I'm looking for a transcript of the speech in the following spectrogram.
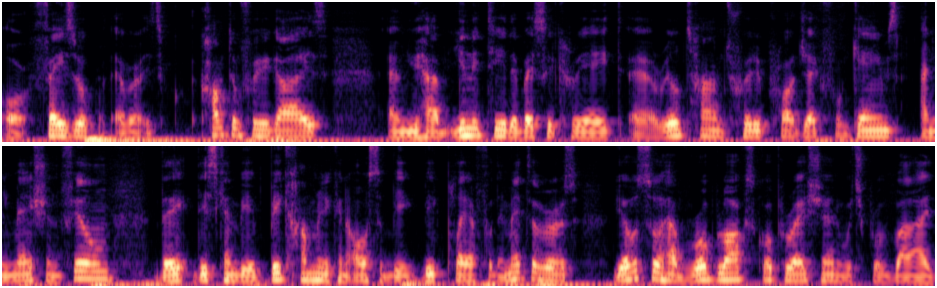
or Facebook, whatever it's comfortable for you guys. And you have Unity, they basically create a real-time 3D project for games, animation, film. They this can be a big company, it can also be a big player for the metaverse. You also have Roblox Corporation, which provide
